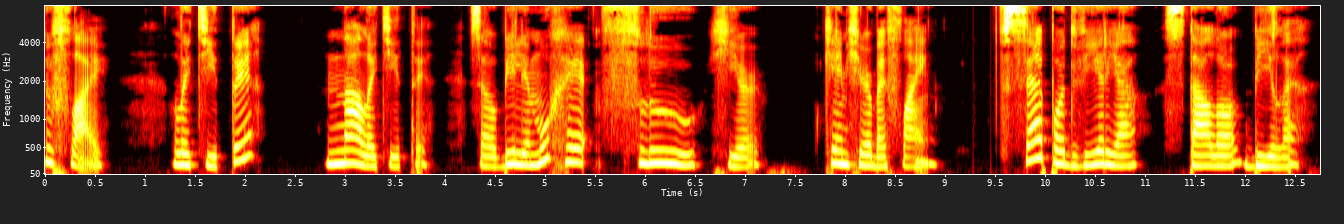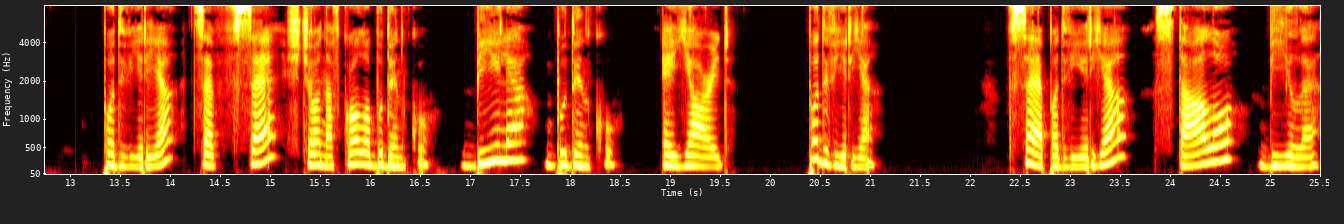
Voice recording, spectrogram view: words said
to fly. Летіти, налетіти. So білі мухи flew here, came here by flying. Все подвір'я стало біле. Подвір'я це все, що навколо будинку. Біля будинку. A yard. Подвір'я. Все подвір'я стало біле.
